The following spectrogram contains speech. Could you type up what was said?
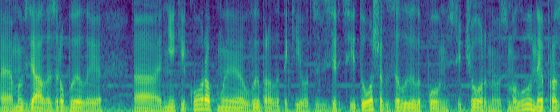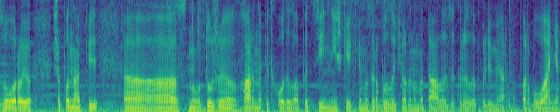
Е, ми взяли, зробили. Е, Некий короб, ми вибрали такі от зірці дошок, залили повністю чорною смолою, непрозорою, щоб вона е, ну, дуже гарно підходила під ці ніжки, які ми зробили чорного металу, і закрили полімерним фарбуванням.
